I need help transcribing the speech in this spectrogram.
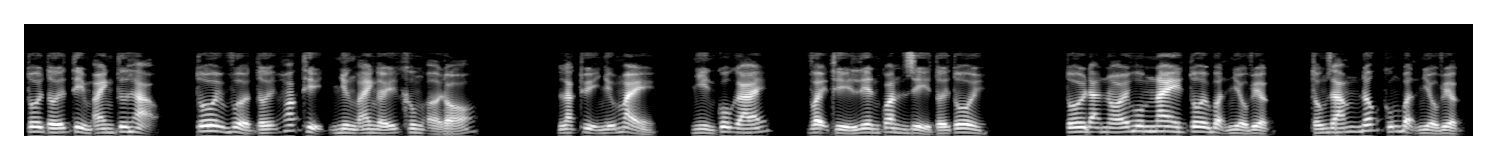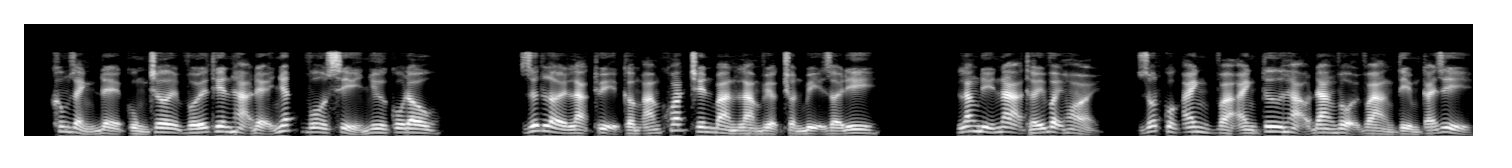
tôi tới tìm anh tư hạo, tôi vừa tới hoác thị nhưng anh ấy không ở đó. Lạc thụy nhữ mày, nhìn cô gái, vậy thì liên quan gì tới tôi? Tôi đã nói hôm nay tôi bận nhiều việc, tống giám đốc cũng bận nhiều việc, không rảnh để cùng chơi với thiên hạ đệ nhất vô sỉ như cô đâu dứt lời lạc thụy cầm ám khoác trên bàn làm việc chuẩn bị rời đi. Lăng đi nạ thấy vậy hỏi, rốt cuộc anh và anh tư hạo đang vội vàng tìm cái gì?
